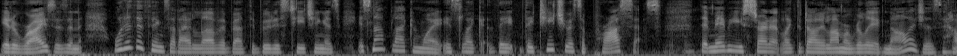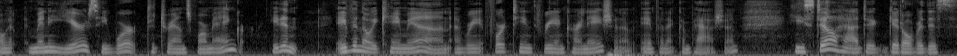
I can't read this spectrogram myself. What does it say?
it arises. And one of the things that I love about the Buddhist teaching is it's not black and white. It's like they they teach you it's a process that maybe you start out like the Dalai Lama really acknowledges how many years he worked to transform anger. He didn't. Even though he came in a re- 14th reincarnation of infinite compassion, he still had to get over this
